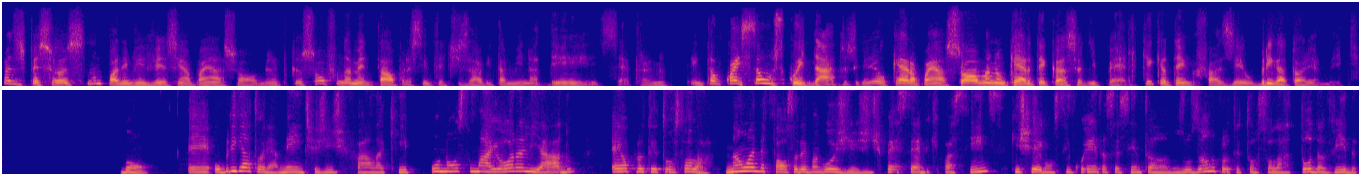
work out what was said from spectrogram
Mas as pessoas não podem viver sem apanhar sol, mesmo porque o sol é fundamental para sintetizar vitamina D, etc. Né? Então, quais são os cuidados? Eu quero apanhar sol, mas não quero ter câncer de pele. O que, que eu tenho que fazer obrigatoriamente? Bom, é, obrigatoriamente a gente fala que o nosso maior aliado é o protetor solar. Não é falsa demagogia. A gente percebe que pacientes que chegam 50, 60 anos usando protetor solar toda a vida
